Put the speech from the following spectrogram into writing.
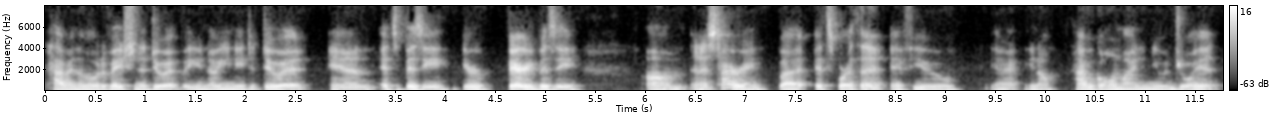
having the motivation to do it but you know you need to do it and it's busy. You're very busy. Um, and it's tiring, but it's worth it if you, yeah, you know, have a goal in mind and you enjoy it.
